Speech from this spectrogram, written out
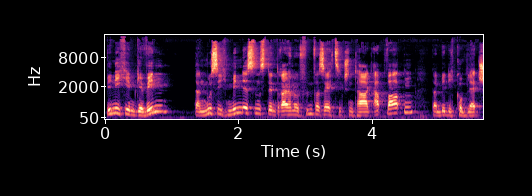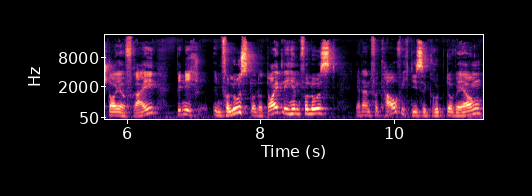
bin ich im Gewinn, dann muss ich mindestens den 365. Tag abwarten, dann bin ich komplett steuerfrei. Bin ich im Verlust oder deutlich im Verlust, ja, dann verkaufe ich diese Kryptowährung,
